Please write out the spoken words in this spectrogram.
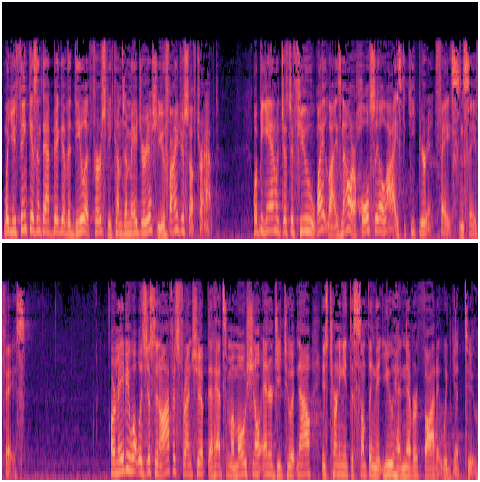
What you think isn't that big of a deal at first becomes a major issue. You find yourself trapped. What began with just a few white lies now are wholesale lies to keep your face and save face. Or maybe what was just an office friendship that had some emotional energy to it now is turning into something that you had never thought it would get to.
